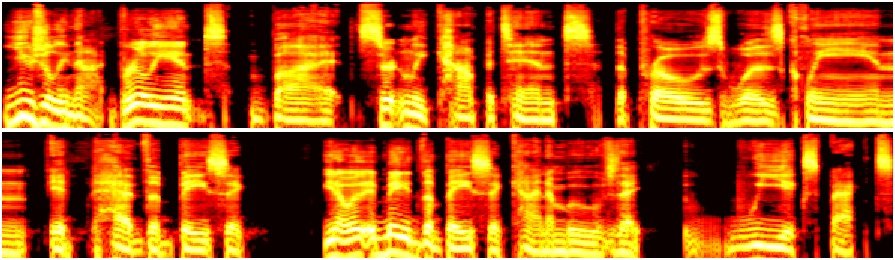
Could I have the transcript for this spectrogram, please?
usually not brilliant but certainly competent. The prose was clean. It had the basic you know it made the basic kind of moves that we expect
